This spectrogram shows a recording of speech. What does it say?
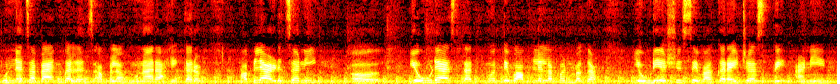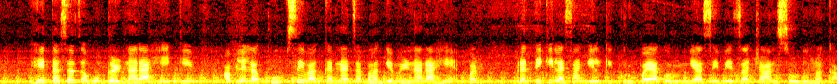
पुण्याचा बँक बॅलन्स आपला होणार आहे. कारण आपल्या अडचणी एवढ्या असतात. मग तेव्हा आपल्याला पण बघा एवढी अशी सेवा करायची असते. आणि हे तसंच हो घडणार आहे की आपल्याला खूप सेवा करण्याचा भाग्य मिळणार आहे. पण प्रत्येकीला सांगेल की कृपया करून या सेवेचा चान्स सोडू नका.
